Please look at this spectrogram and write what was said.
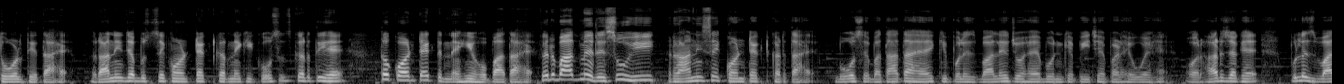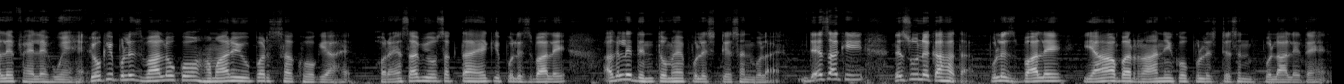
तोड़ देता है। रानी जब उससे कांटेक्ट करने की कोशिश करती है तो कांटेक्ट नहीं हो पाता है। फिर बाद में रिसु ही रानी से कांटेक्ट करता है। वो उसे बताता है कि पुलिस वाले जो है वो उनके पीछे पड़े हुए हैं और हर जगह पुलिस वाले फैले हुए हैं क्योंकि पुलिस वालों को हमारे ऊपर शक हो गया है। और ऐसा भी हो सकता है कि पुलिस वाले अगले दिन तुम्हें पुलिस स्टेशन बुलाए। जैसा कि रिसू ने कहा था, पुलिस वाले यहाँ पर रानी को पुलिस स्टेशन बुला लेते हैं,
